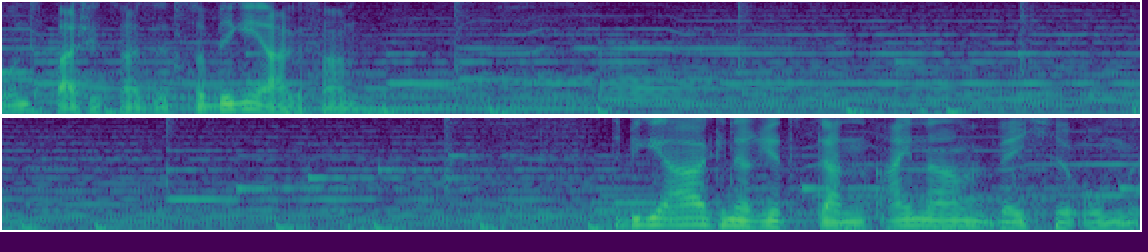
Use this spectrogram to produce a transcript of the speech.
und beispielsweise zur BGA gefahren. Die BGA generiert dann Einnahmen, welche um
